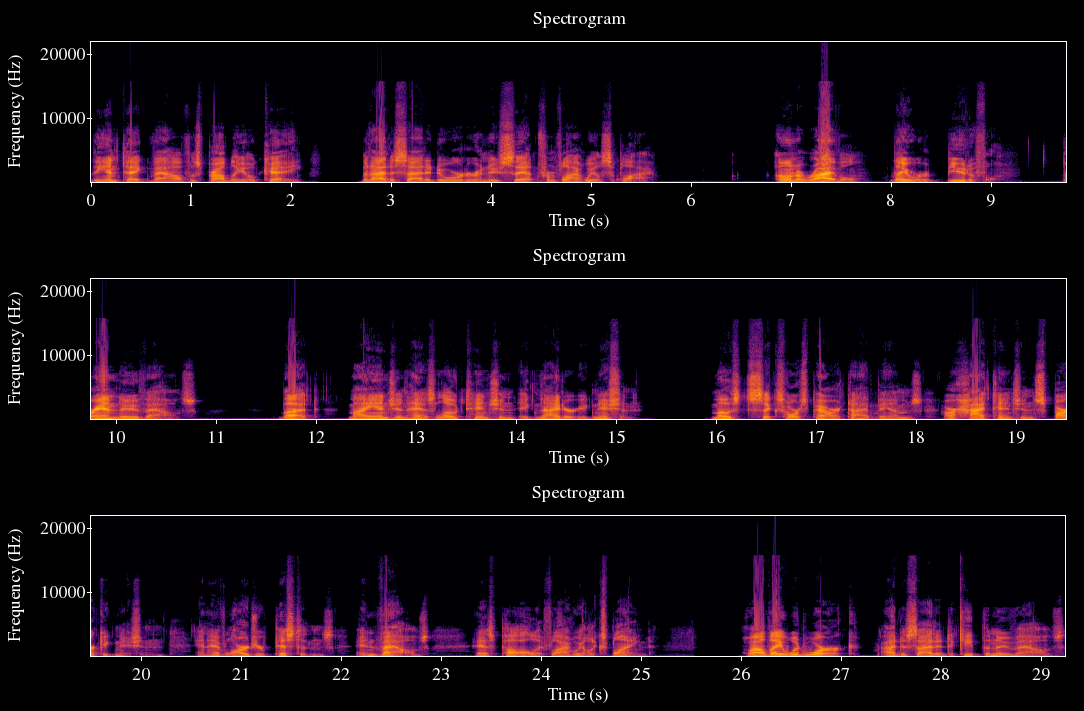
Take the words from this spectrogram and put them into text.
The intake valve was probably okay, but I decided to order a new set from Flywheel Supply. On arrival, they were beautiful, brand new valves. But my engine has low tension igniter ignition. Most 6 horsepower Type M's are high tension spark ignition and have larger pistons and valves, as Paul at Flywheel explained. While they would work, I decided to keep the new valves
